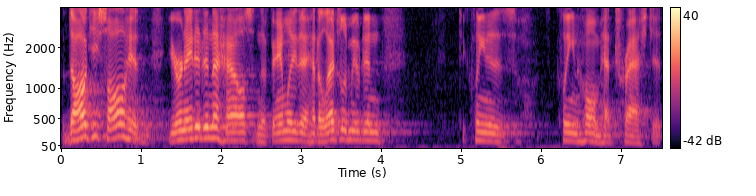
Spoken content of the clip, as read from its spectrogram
The dog he saw had urinated in the house, and the family that had allegedly moved in to clean his clean home had trashed it.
